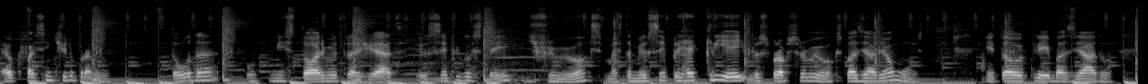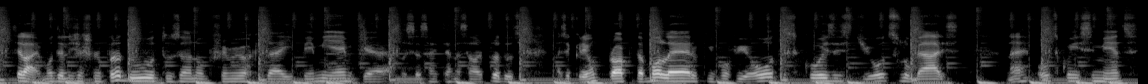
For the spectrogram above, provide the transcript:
é o que faz sentido para mim. Toda a minha história, meu trajeto, eu sempre gostei de frameworks, mas também eu sempre recriei meus próprios frameworks baseados em alguns. Então eu criei baseado, sei lá, modelo de gestão de produtos, usando o framework da IPMM, que é a Associação Internacional de Produtos, mas eu criei um próprio da Bolero, que envolvia outras coisas de outros lugares, né, outros conhecimentos.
